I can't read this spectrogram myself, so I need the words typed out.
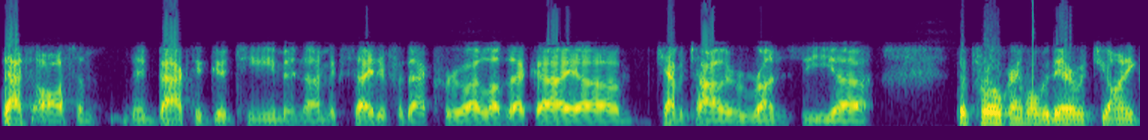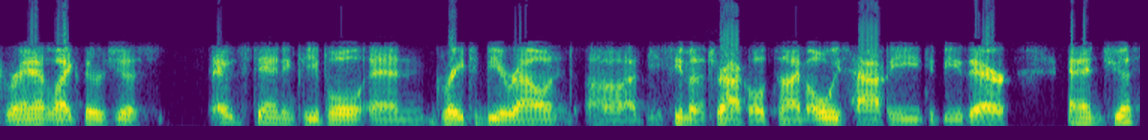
that's awesome. They backed a good team, and I'm excited for that crew. I love that guy, uh, Kevin Tyler, who runs the uh, the program over there with Johnny Grant. Like they're just outstanding people and great to be around. Uh, you see them at the track all the time. Always happy to be there. And just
